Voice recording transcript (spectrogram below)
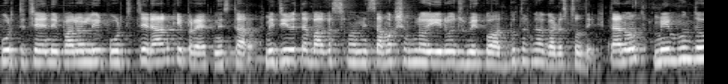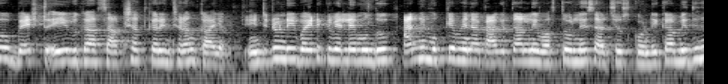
పూర్తి చేయని పనుల్ని పూర్తి చేయడానికి ప్రయత్నిస్తారు. మీ జీవిత భాగస్వామి సమక్షంలో ఈ రోజు మీకు అద్భుతంగా గడుస్తుంది. తను మీ ముందు బెస్ట్ ఏవిగా సాక్షాత్కరించడం ఖాయం. ఇంటి నుండి బయటికి వెళ్ళే ముందు అన్ని ముఖ్యమైన కాగితాలని వస్తువుల్ని సరిచూసుకోండి. ఇక మిథున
